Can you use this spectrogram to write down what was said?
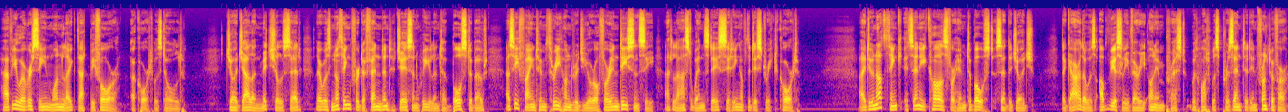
Have you ever seen one like that before? a court was told. Judge Alan Mitchell said there was nothing for defendant Jason Whelan to boast about as he fined him 300 euro for indecency at last Wednesday's sitting of the district court. I do not think it's any cause for him to boast, said the judge. The Garda was obviously very unimpressed with what was presented in front of her.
